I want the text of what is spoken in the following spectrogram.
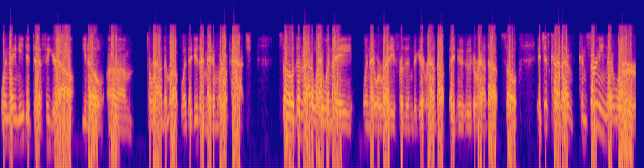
when they needed to figure out, you know, um, to round them up? What they do? They made them wear a patch. So then that way, when they when they were ready for them to get round up, they knew who to round up. So it's just kind of concerning that we're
